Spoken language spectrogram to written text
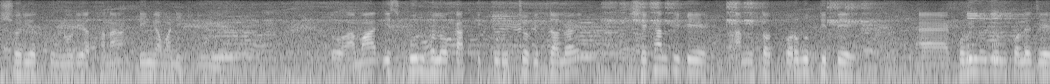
শরীয়তপুর নড়িয়া থানা, ডিঙ্গামানিক ইউনিয়ন। তো আমার স্কুল হলো কার্তিকপুর উচ্চ বিদ্যালয়। সেখান থেকে আমি তৎপরবর্তীতে কবি নজরুল কলেজে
